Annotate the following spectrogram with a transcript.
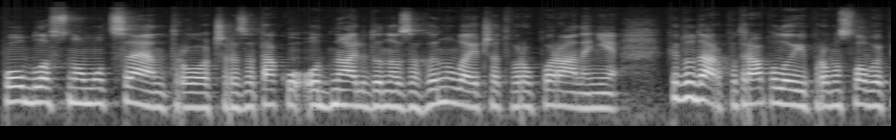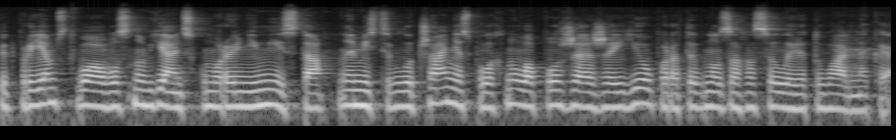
по обласному центру. Через атаку одна людина загинула і четверо поранені. Під удар потрапило і промислове підприємство в Основ'янському районі міста. На місці влучання спалахнула пожежа. Її оперативно загасили рятувальники.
